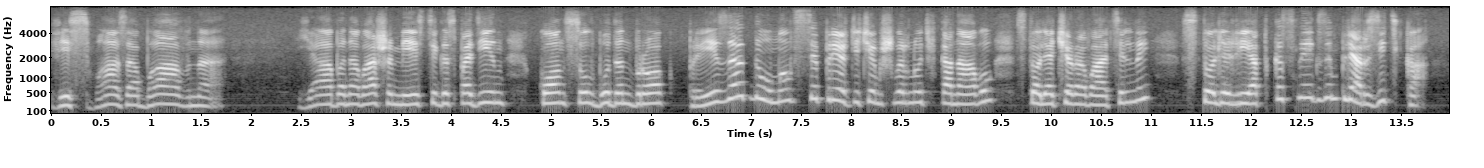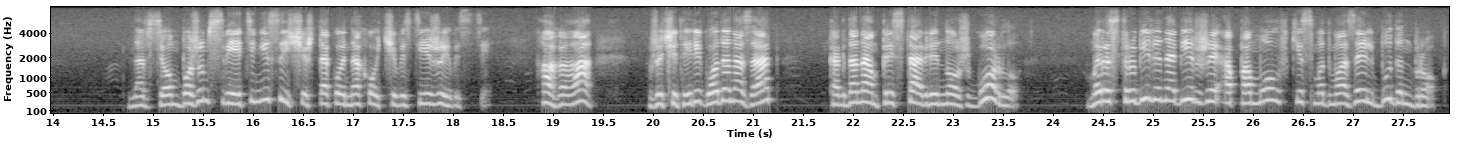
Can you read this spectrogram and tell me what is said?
весьма забавно! Я бы на вашем месте, господин консул Буденброк, призадумался, прежде чем швырнуть в канаву столь очаровательный, столь редкостный экземпляр зятька. На всем божьем свете не сыщешь такой находчивости и живости. Ага, уже четыре года назад — когда нам приставили нож к горлу, мы раструбили на бирже о помолвке с мадемуазель Буденброк,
